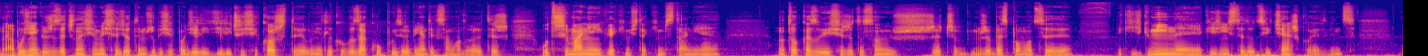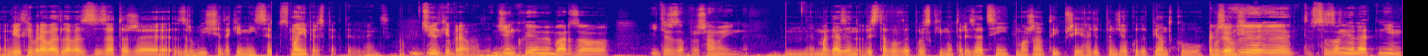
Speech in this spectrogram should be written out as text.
No, a później jak już zaczyna się myśleć o tym, żeby się podzielić i liczy się koszty, bo nie tylko zakupu i zrobienia tych samochodów, ale też utrzymania ich w jakimś takim stanie, no to okazuje się, że to są już rzeczy, że bez pomocy jakiejś gminy, jakiejś instytucji ciężko jest, więc wielkie brawa dla Was za to, że zrobiliście takie miejsce z mojej perspektywy, więc wielkie brawa. Dziękujemy bardzo i też zapraszamy innych. Magazyn wystawowy polskiej motoryzacji. Można tutaj przyjechać od poniedziałku do piątku. Także Muzeum się, w sezonie letnim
